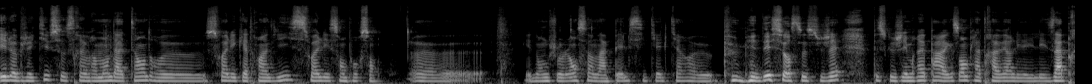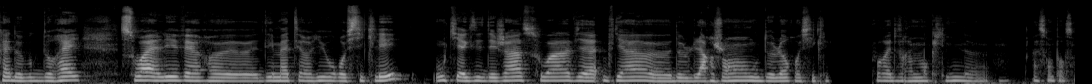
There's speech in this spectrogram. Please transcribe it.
et l'objectif, ce serait vraiment d'atteindre soit les 90, soit les 100%. Euh, et donc je lance un appel si quelqu'un euh, peut m'aider sur ce sujet, parce que j'aimerais par exemple à travers les, les apprêts de boucles d'oreilles, soit aller vers euh, des matériaux recyclés ou qui existent déjà, soit via, via de l'argent ou de l'or recyclé, pour être vraiment clean à 100%.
